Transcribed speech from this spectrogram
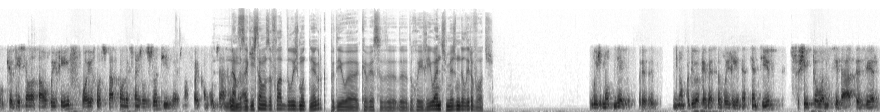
O que eu disse em relação ao Rui Rio foi relacionado com eleições legislativas, não foi com votos Não, mas aqui estamos a falar de Luís Montenegro, que pediu a cabeça de, de, de Rui Rio antes mesmo de ele ir a votos. Luís Montenegro eh, não pediu a cabeça de Rui Rio nesse sentido, suscitou a necessidade de haver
